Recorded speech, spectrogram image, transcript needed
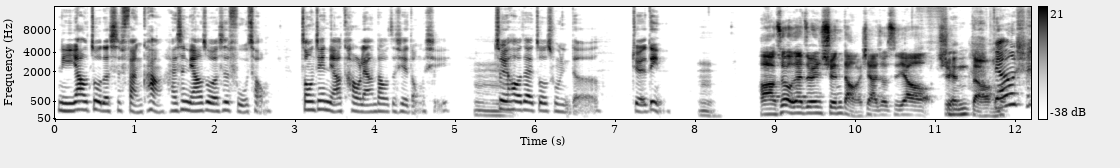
你要做的是反抗，还是你要做的是服从？中间你要考量到这些东西，嗯，最后再做出你的。决定，嗯，好啊，所以我在这边宣导一下，就是要宣导，不要用宣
